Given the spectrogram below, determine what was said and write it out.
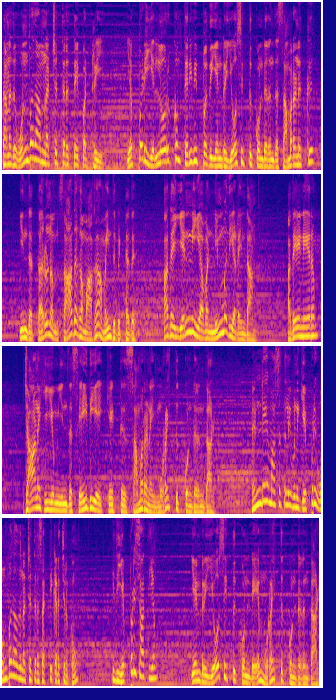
தனது ஒன்பதாம் நட்சத்திரத்தை பற்றி எப்படி எல்லோருக்கும் தெரிவிப்பது என்று யோசித்துக் கொண்டிருந்த சமரனுக்கு இந்த தருணம் சாதகமாக அமைந்துவிட்டது. அதை எண்ணி அவன் நிம்மதியடைந்தான். அதே நேரம் ஜானகியும் இந்த செய்தியை கேட்டு சமரனை முறைத்துக் கொண்டிருந்தாள். ரெண்டே மாசத்துல இவனுக்கு எப்படி ஒன்பதாவது நட்சத்திர சக்தி கிடைச்சிருக்கும்? இது எப்படி சாத்தியம்? என்று யோசித்துக் கொண்டே முறைத்துக் கொண்டிருந்தாள்.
